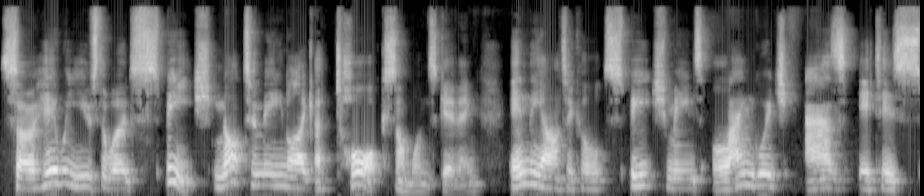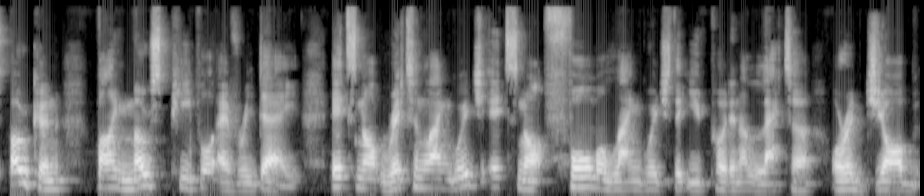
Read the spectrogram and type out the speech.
So here we use the word speech not to mean like a talk someone's giving. In the article, speech means language as it is spoken by most people every day. It's not written language. It's not formal language that you'd put in a letter or a job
